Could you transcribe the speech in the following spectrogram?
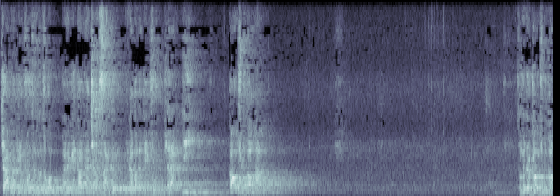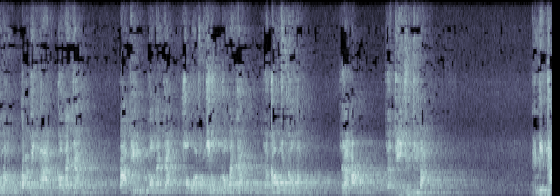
价格颠覆怎么做？我来给大家讲三个，你来把它颠覆。先来，一，高举高打。高举高档？大品牌高单价，大店高单价，豪华装修高单价，叫高举高档。再来二，叫低举低档。面面摊，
